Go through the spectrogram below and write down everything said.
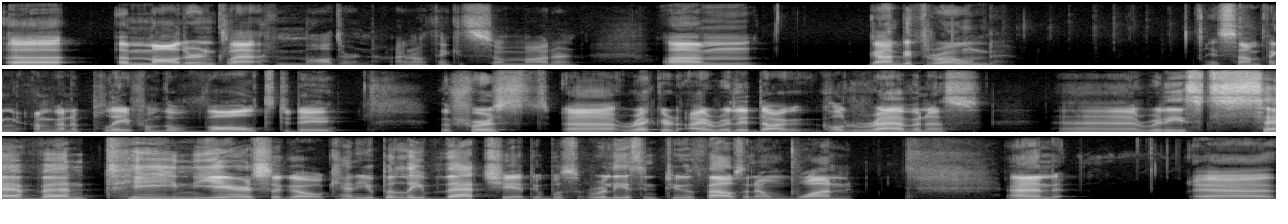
a a modern class. Modern. I don't think it's so modern. Um, God Dethroned is something I'm gonna play from the vault today. The first uh, record I really dug called Ravenous, uh, released 17 years ago. Can you believe that shit? It was released in 2001, and uh,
